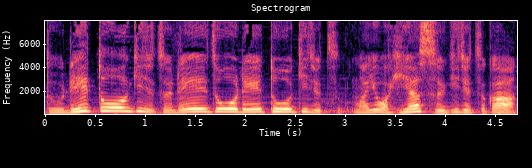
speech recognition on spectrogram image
と冷凍技術冷蔵冷凍技術、まあ、要は冷やす技術が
